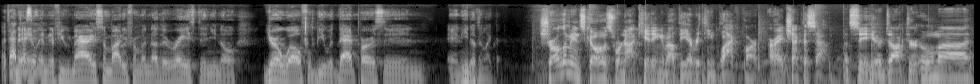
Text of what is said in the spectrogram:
but that And, doesn't. and, and if you marry somebody from another race, then you know your wealth will be with that person, and he doesn't like that. Charlamagne's co-hosts were not kidding about the everything black part. All right, check this out. Let's see here. Dr. Uma,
